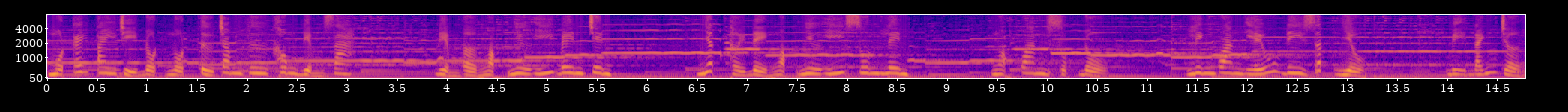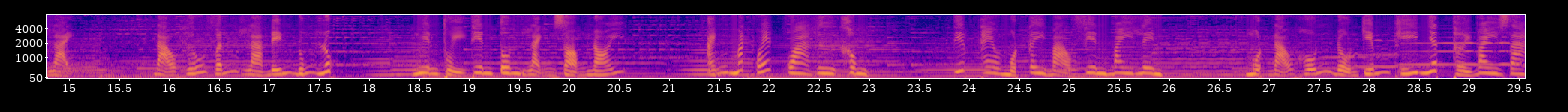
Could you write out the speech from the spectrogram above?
Một cái tay chỉ đột ngột từ trong hư không điểm ra. Điểm ở Ngọc Như Ý bên trên. Nhất thời để Ngọc Như Ý xuân lên. Ngọc Quang sụp đổ. Linh Quang yếu đi rất nhiều. Bị đánh trở lại. Đạo hữu vẫn là đến đúng lúc. Nguyên Thủy Thiên Tôn lạnh giọng nói. Ánh mắt quét qua hư không. Tiếp theo một cây bảo phiên bay lên. Một đảo hốn độn kiếm khí nhất thời bay ra.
